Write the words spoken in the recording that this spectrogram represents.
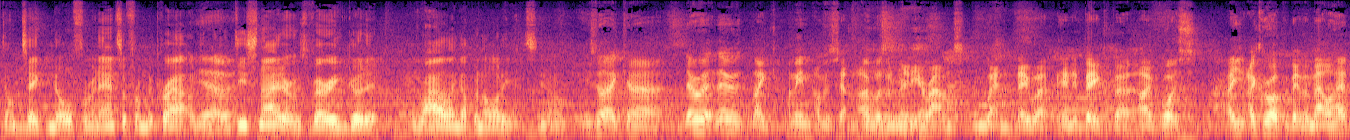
Don't take no from an answer from the crowd. You know, Yeah. Dee Snider was very good at riling up an audience. You know. He's like, uh, they were, they were like, I mean, obviously, I wasn't really around when they were hitting it big, but I've watched. I, I grew up a bit of a metalhead.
